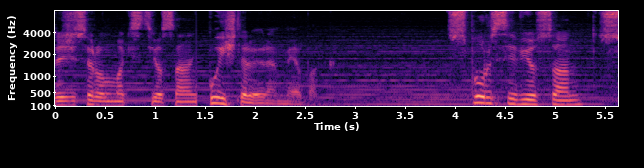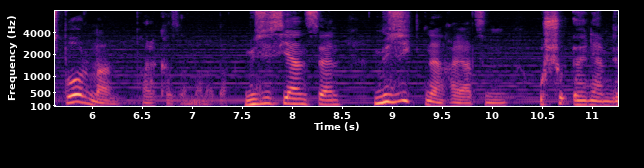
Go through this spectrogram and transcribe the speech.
rejisör olmak istiyorsan bu işleri öğrenmeye bak. Sporu seviyorsan sporla para kazanmana bak. Müzisyensen müzikle hayatının o şu önemli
